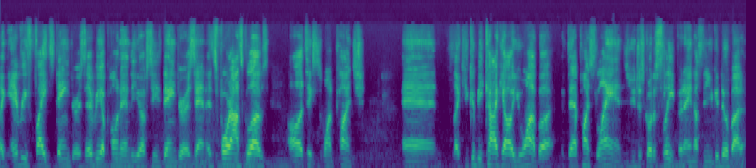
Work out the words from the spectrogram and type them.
like every fight's dangerous. Every opponent in the UFC is dangerous, and it's four ounce gloves. All it takes is one punch, and like you could be cocky all you want, but if that punch lands, you just go to sleep. It ain't nothing you could do about it.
